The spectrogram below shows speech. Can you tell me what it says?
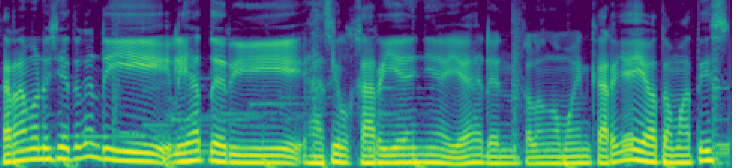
Karena manusia itu kan dilihat dari hasil karyanya ya, dan kalau ngomongin karya ya otomatis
